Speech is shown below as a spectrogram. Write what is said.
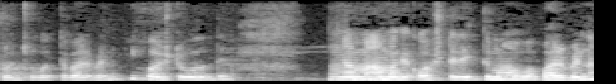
সহ্য করতে পারবে না। কি কষ্ট বলতে? আমাকে কষ্টে দেখতে মা বাবা পারবে না।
